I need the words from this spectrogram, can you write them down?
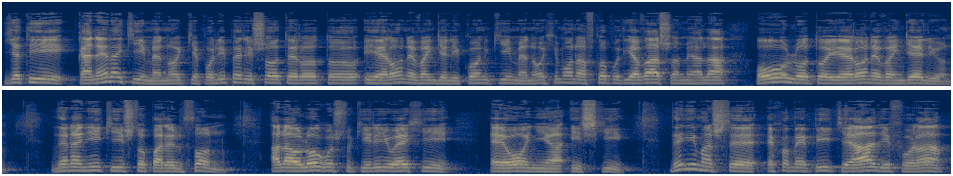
γιατί κανένα κείμενο και πολύ περισσότερο το Ιερόν Ευαγγελικών κείμενο, όχι μόνο αυτό που διαβάσαμε, αλλά όλο το Ιερόν Ευαγγέλιον δεν ανήκει στο παρελθόν, αλλά ο Λόγος του Κυρίου έχει αιώνια ισχύ. Δεν είμαστε, έχουμε πει και άλλη φορά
